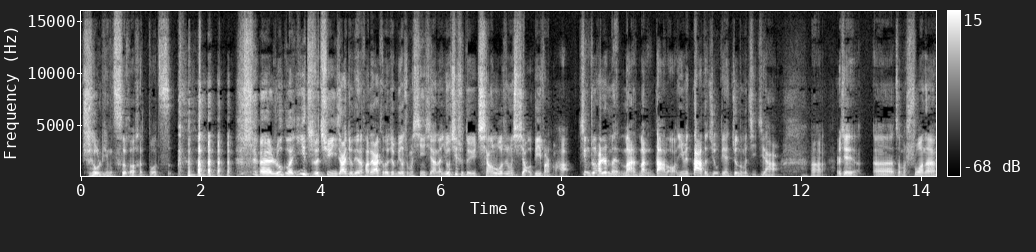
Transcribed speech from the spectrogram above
只有零次和很多次。呃，如果一直去一家酒店的话，大家可能就没有什么新鲜了。尤其是对于强罗这种小地方嘛，哈，竞争还是蛮蛮蛮大的哦。因为大的酒店就那么几家啊，而且呃，怎么说呢？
